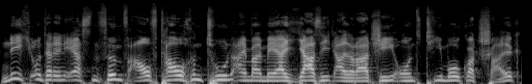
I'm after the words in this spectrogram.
Nicht unter den ersten fünf auftauchen tun einmal mehr Yazid Al-Raji und Timo Gottschalk,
